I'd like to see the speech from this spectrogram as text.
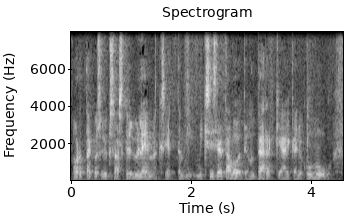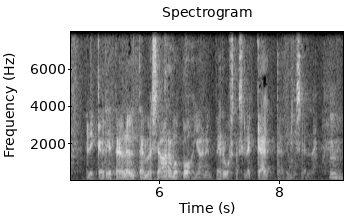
portaikos yksi askel ylemmäksi, että miksi se tavoite on tärkeä eikä joku muu. Eli yritetään löytää myös se arvopohjainen perusta sille käyttäytymiselle. Mm.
